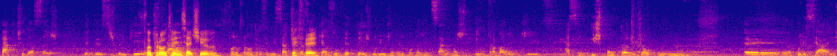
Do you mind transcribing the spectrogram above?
parte dessas desses brinquedos. Foi para outra iniciativa? Foram para outras iniciativas, é que as UPPs do Rio de Janeiro, pouca gente sabe, mas tem um trabalho de, assim, espontâneo de alguns é, policiais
